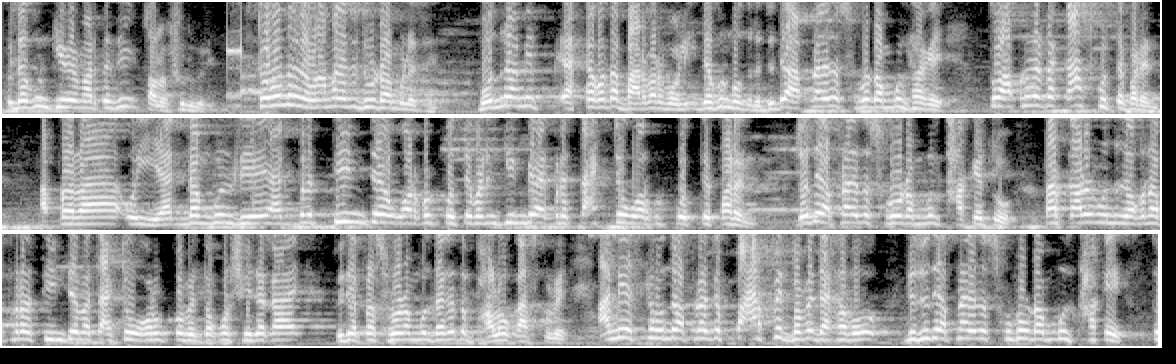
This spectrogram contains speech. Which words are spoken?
তো দেখুন কীভাবে মারতেছি, চলো শুরু করি। তো বন্ধুরা দেখুন, আমার কাছে দুটো ডাম্বল আছে। বন্ধুরা, আমি একটা কথা বারবার বলি, দেখুন বন্ধুরা, যদি আপনার কাছে ছোট ডাম্বুল থাকে, তো আপনারা একটা কাজ করতে পারেন। আপনারা ওই এক ডাম্বুল দিয়ে একবারে তিনটে ওয়ার্কআউট করতে পারেন কিংবা একবারে চারটে ওয়ার্কআউট করতে পারেন। যদি আপনার কাছে ষোলো ডাম্বুল থাকে তো, তার কারণ বন্ধু যখন আপনারা তিনটে বা চারটে ওয়ার্কআউট করবেন, তখন সে জায়গায় যদি আপনার ষোলো ডাম্বল থাকে তো ভালো কাজ করবে। আমি আজকে বন্ধু আপনাকে পারফেক্ট ভাবে দেখাবো যে যদি আপনার কাছে ছোট ডাম্বল থাকে, তো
